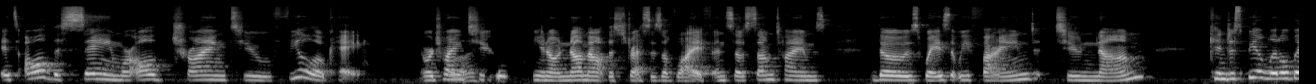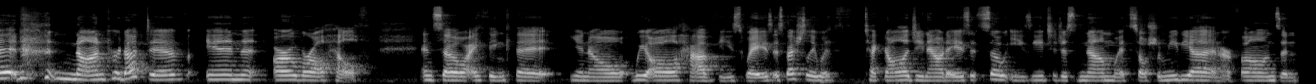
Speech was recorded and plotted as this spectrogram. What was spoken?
it's all the same we're all trying to feel okay and we're trying to you know numb out the stresses of life. And so sometimes those ways that we find to numb can just be a little bit non-productive in our overall health. And so i think that you know we all have these ways especially with technology nowadays. It's so easy to just numb with social media and our phones and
